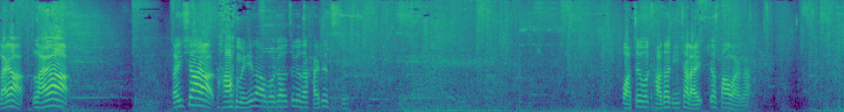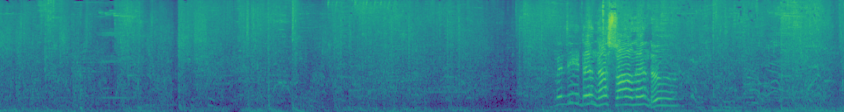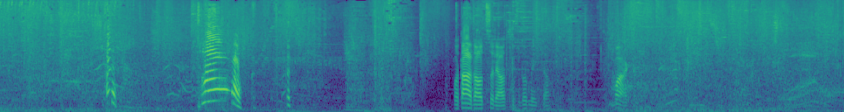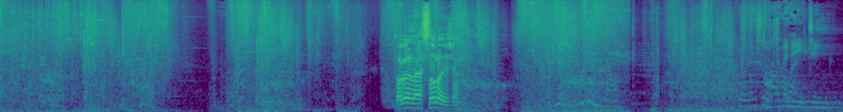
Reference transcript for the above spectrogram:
来呀，来呀，来一下呀！塔没了，我靠，这个人还在吃。哇，这波卡特零下来要杀完了。门里的那双人路。操！我大招治疗怎么都没交，fuck！找个人来 solo 一下。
